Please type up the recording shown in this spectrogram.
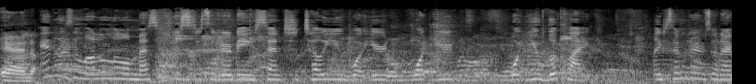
And And there's a lot of little messages that are being sent to tell you what you're, what you, what you look like. Like sometimes when I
